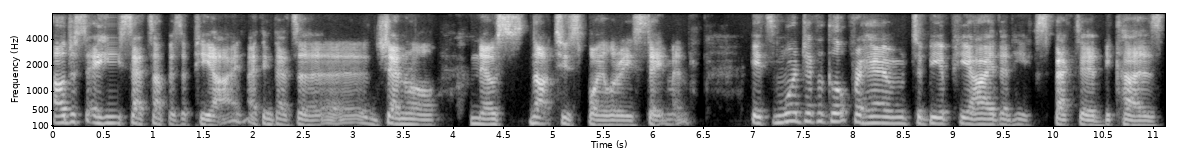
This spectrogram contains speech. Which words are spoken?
I'll just say he sets up as a PI. I think that's a general, no, not too spoilery statement it's more difficult for him to be a PI than he expected because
